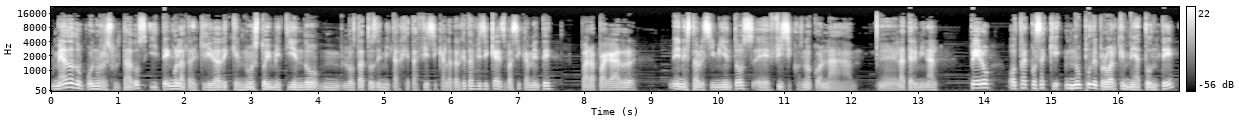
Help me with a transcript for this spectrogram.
Me ha dado buenos resultados y tengo la tranquilidad de que no estoy metiendo mm, los datos de mi tarjeta física. La tarjeta física es básicamente para pagar en establecimientos eh, físicos, ¿no? Con la, eh, la terminal. Pero otra cosa que no pude probar que me atonté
